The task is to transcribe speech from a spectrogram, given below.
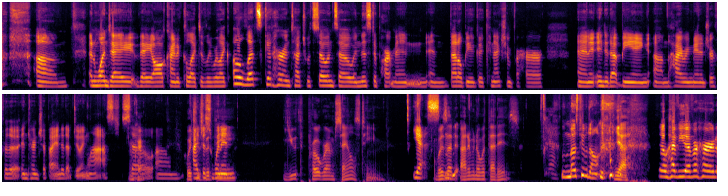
um, and one day they all kind of collectively were like, oh, let's get her in touch with so and so in this department and, and that'll be a good connection for her. And it ended up being um, the hiring manager for the internship I ended up doing last. So Okay. um, Which I just went in. youth program sales team. Yes. What is that? I don't even know what that is. Most people don't. Yeah. so, have you ever heard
